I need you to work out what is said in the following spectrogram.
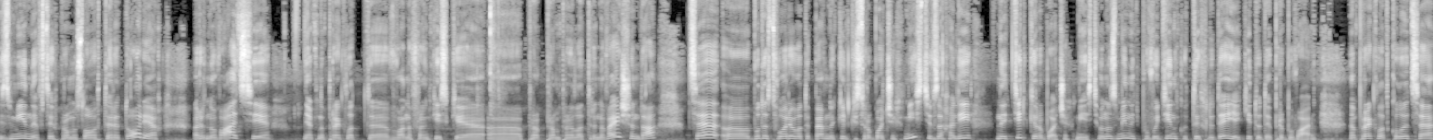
зміни в цих промислових територіях, реновації, як, наприклад, е, в Івано-Франківській е, Промприлад Renovation, да, це е, буде створювати певну кількість робочих місць, і взагалі не тільки робочих місць, воно змінить поведінку тих людей, які туди прибувають. Наприклад, коли це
